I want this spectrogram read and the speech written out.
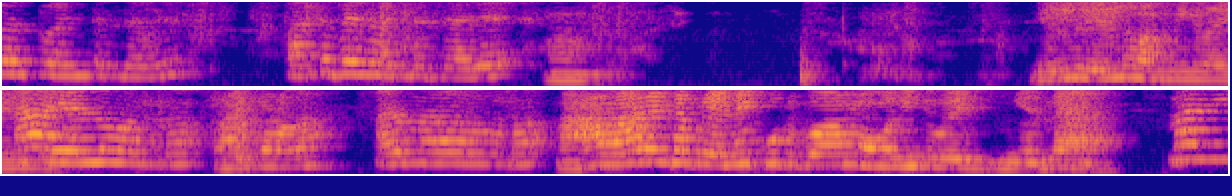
பருப்பு வாங்கிட்டு வந்தாரு. பச்சை பயிர் வாங்கிட்டு வந்தாரு. எள்ளு எள்ளு வாங்குனீங்களா எள்ளு? எள்ளு வாங்கணும். வர மிளகா அது மிளகா வாங்கணும். நான் வரேன் அப்புறம் என்னை கூட்டு போகாம உங்க நீங்க போயிருக்கீங்க என்ன? நீ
